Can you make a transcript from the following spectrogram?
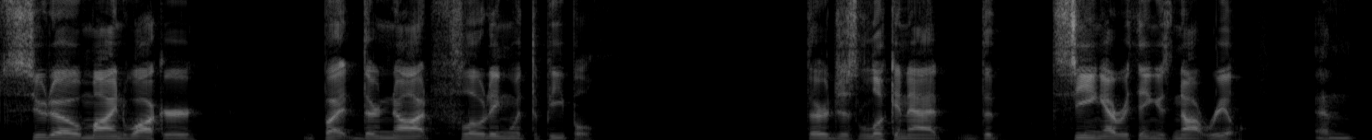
pseudo mind walker, but they're not floating with the people. They're just looking at the seeing everything is not real. and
